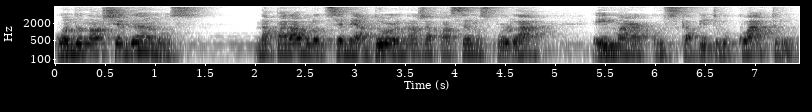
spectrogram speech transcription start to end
Quando nós chegamos na parábola do semeador, nós já passamos por lá em Marcos capítulo 4,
